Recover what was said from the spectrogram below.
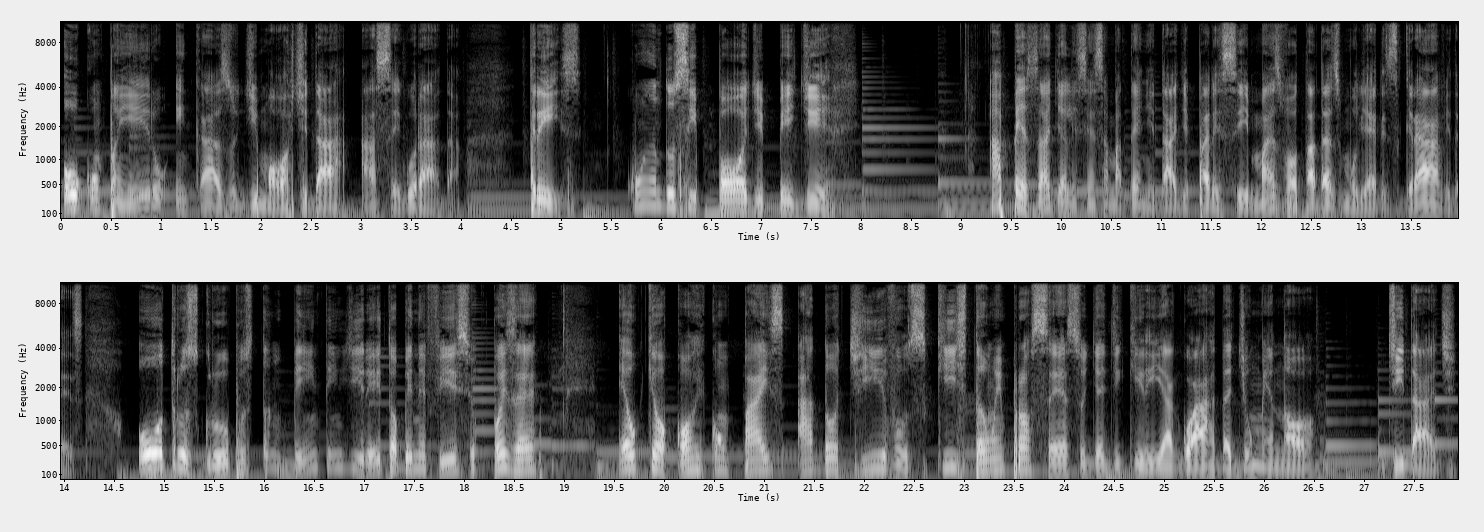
ou companheiro em caso de morte da assegurada. 3. Quando se pode pedir? Apesar de a licença maternidade parecer mais voltada às mulheres grávidas, outros grupos também têm direito ao benefício. Pois é, é o que ocorre com pais adotivos que estão em processo de adquirir a guarda de um menor de idade.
